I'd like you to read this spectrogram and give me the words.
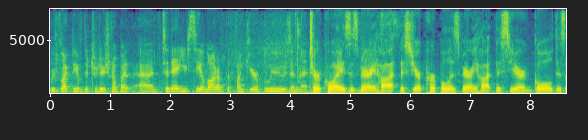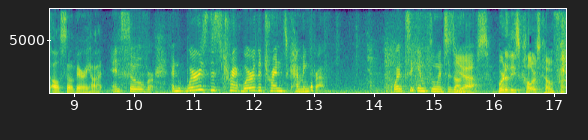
reflective of the traditional, but uh, today you see a lot of the funkier blues and the Turquoise is very Yes. hot this year. Purple is very hot this year. Gold is also very hot. and silver. And where is this trend? Where are the trends coming from? What's the influences on Yeah. those? Where do these colors come from?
